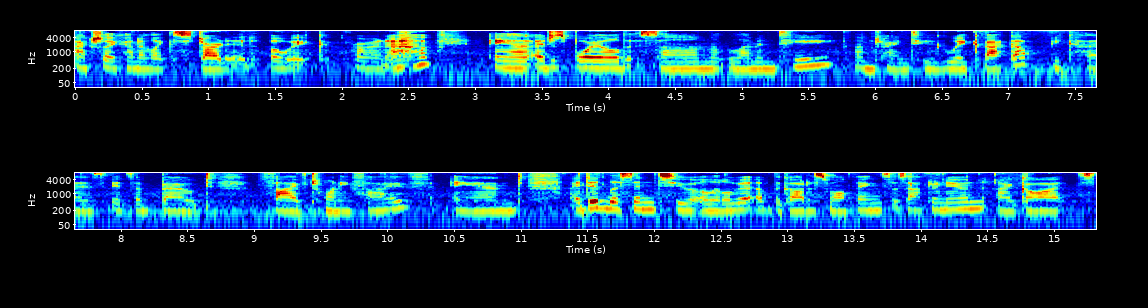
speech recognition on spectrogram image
Actually, I kind of like started awake from a nap and I just boiled some lemon tea. I'm trying to wake back up because it's about 5.25 and I did listen to a little bit of The God of Small Things this afternoon. I got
